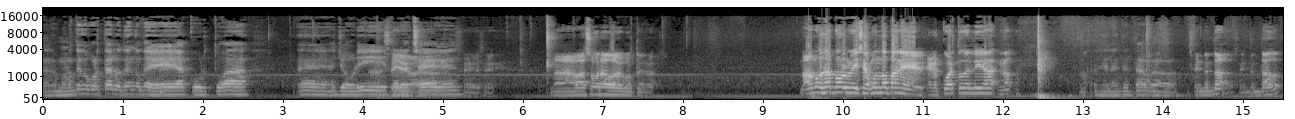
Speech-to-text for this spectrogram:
Eh, Como no tengo portero, tengo De Gea, Courtois, eh, Lloris, Ah, sí, va, sí, sí. Va, va sobrado de porteros. Vamos a por mi segundo panel. El cuarto del día. No. Sí, lo he intentado, pero. Se ha intentado, se ha intentado.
